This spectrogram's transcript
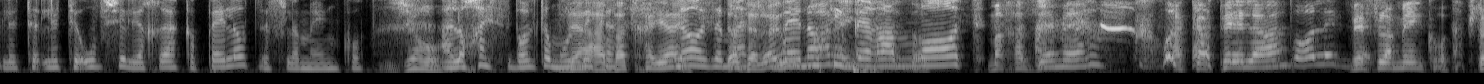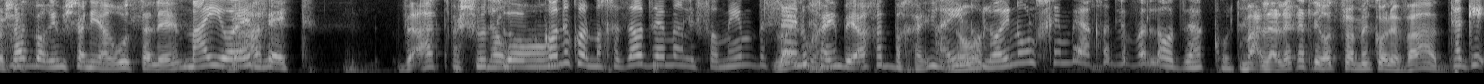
לת- לתיעוב שלי אחרי הקפלות זה פלמנקו. יואו. אני לא יכולה לסבול את המוזיקה. זה אהבת חיי. לא, זה לא מעצבן יאומן, אותי ברמות. מחזמר, הקפלה. ופלמנקו. שלושה דברים שאני ארוס עליהם. מה היא אוהבת? ואת פשוט לא, לא... קודם כל, מחזות זמר לפעמים בסדר. לא היינו חיים ביחד בחיים, היינו, נו. לא היינו הולכים ביחד לבלות, זה הכול. מה, ללכת לראות פלמנקו לבד? תגיד,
